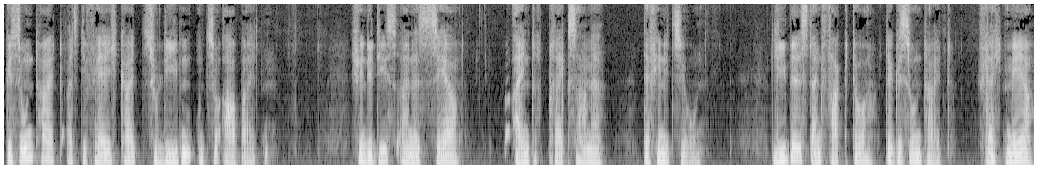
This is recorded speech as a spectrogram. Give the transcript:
Gesundheit als die Fähigkeit zu lieben und zu arbeiten. Ich finde dies eine sehr einprägsame Definition. Liebe ist ein Faktor der Gesundheit, vielleicht mehr.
